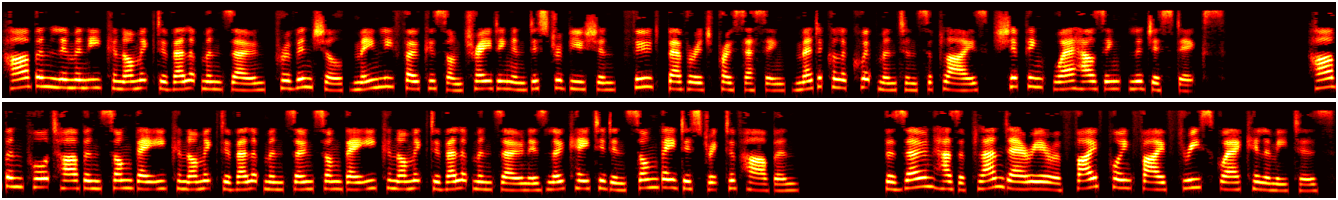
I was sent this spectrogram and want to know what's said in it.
Harbin Limin Economic Development Zone, provincial, mainly focus on trading and distribution, food, beverage processing, medical equipment and supplies, shipping, warehousing, logistics. Harbin Port Harbin Songbei Economic Development Zone Songbei Economic Development Zone is located in Songbei district of Harbin. The zone has a planned area of 5.53 square kilometers.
